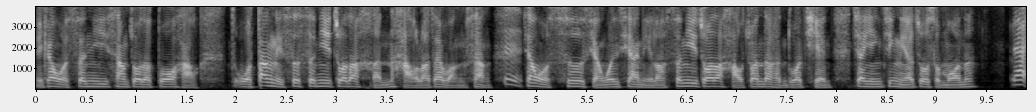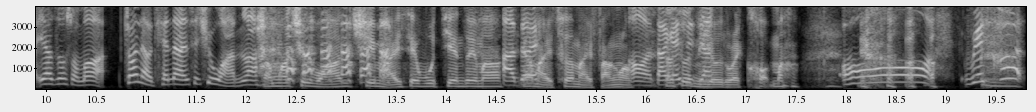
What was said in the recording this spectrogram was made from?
你看我生意上做的多好。我当你是生意做得很好了，在网上，嗯，这样我是想问下你了，生意做得好，赚到很多钱，这样英静你要做什么呢？那要做什么？赚了钱当然是去玩了。那么去玩，去买一些物件，对吗？啊，对。要买车买房了。哦，大概是这样。但是你有 record 吗？哦，record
